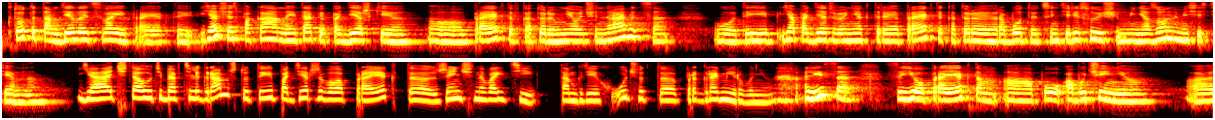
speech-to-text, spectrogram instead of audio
кто-то там делает свои проекты. Я сейчас пока на этапе поддержки э, проектов, которые мне очень нравятся. Вот, и я поддерживаю некоторые проекты, которые работают с интересующими меня зонами системно. Я читала у тебя в Телеграм, что ты поддерживала проект э, «Женщины в IT», там, где их учат э, программированию. Алиса с ее проектом а, по обучению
